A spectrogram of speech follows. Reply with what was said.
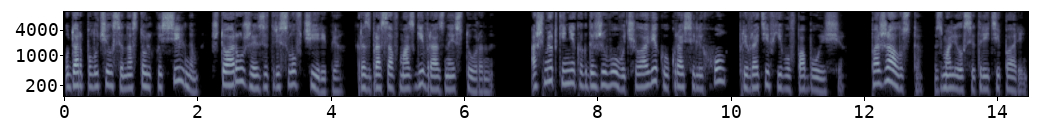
Удар получился настолько сильным, что оружие затрясло в черепе, разбросав мозги в разные стороны. Ошметки некогда живого человека украсили холл, превратив его в побоище. — Пожалуйста, — взмолился третий парень.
